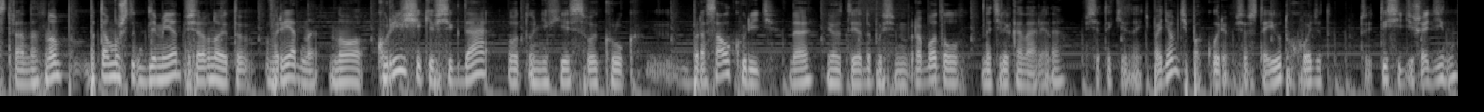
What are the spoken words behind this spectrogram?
Странно. Но потому что для меня все равно это вредно. Но курильщики всегда, вот у них есть свой круг. Бросал курить, да? И вот я, допустим, работал на телеканале, да? Все такие, знаете, пойдемте покурим. Все встают, уходят. Ты, ты сидишь один.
